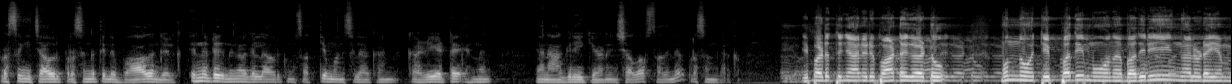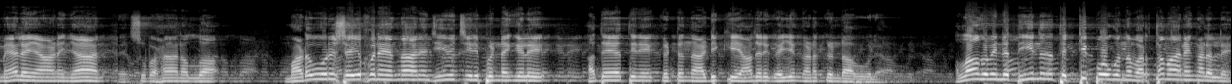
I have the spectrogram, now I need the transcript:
പ്രസംഗിച്ച ആ ഒരു പ്രസംഗത്തിന്റെ ഭാഗം കേൾക്കുക എന്നിട്ട് നിങ്ങൾക്ക് എല്ലാവർക്കും സത്യം മനസ്സിലാക്കാൻ കഴിയട്ടെ എന്ന് ഞാൻ ആഗ്രഹിക്കുകയാണ്. ഇൻഷാല്ല ഉസ്താദിന്റെ പ്രസംഗം കേൾക്കാം. ഇപ്പൊ അടുത്ത് ഞാനൊരു പാട്ട് കേട്ടു. മുന്നൂറ്റി പതിമൂന്ന് ബദരീങ്ങളുടെയും മേലെയാണ് ഞാൻ. സുബഹാനല്ല. മടവൂർ ഷെയ്ഖിനെ എങ്ങാനും ജീവിച്ചിരിപ്പുണ്ടെങ്കിൽ അദ്ദേഹത്തിന് കിട്ടുന്ന അടിക്ക് യാതൊരു കയ്യും കണക്കുണ്ടാവൂല അള്ളാഹുവിന്റെ ദീനിന് തെറ്റിപ്പോകുന്ന വർത്തമാനങ്ങളല്ലേ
